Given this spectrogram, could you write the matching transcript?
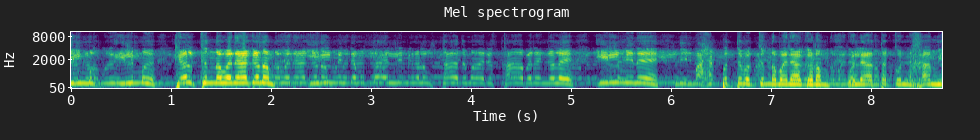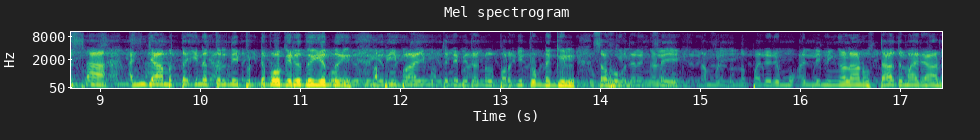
ഇൽമ ഇൽമ കേൾക്കുന്നവനാകണം. ഇൽമിന്റെ മുത്തഅല്ലിമികളെ ഉസ്താദുമാരെ സ്ഥാപനങ്ങളെ ഇൽമിനെ നീ മഹബത്ത് വെക്കുന്നവനാകണം. വലാത്ത കുൻ ഖാമിസ അഞ്ചാമത്തെ ഇനത്തിൽ നീ പെട്ടുപോകരുത് എന്ന് അബീബായ മുത്തനബി തങ്ങൾ പറഞ്ഞിട്ടുണ്ടെങ്കിൽ സഹോദരങ്ങളെ നമ്മളിൽ നിന്ന് പലരും അല്ലിമിങ്ങളാണ് ഉസ്താദുമാരാണ്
